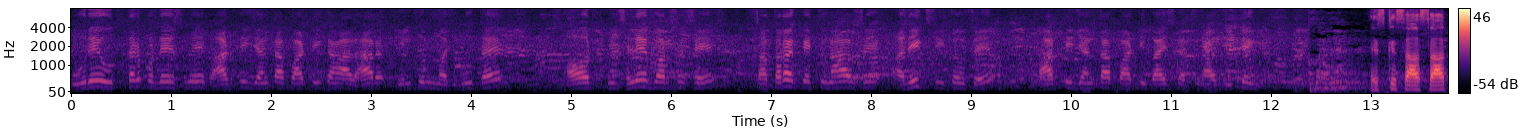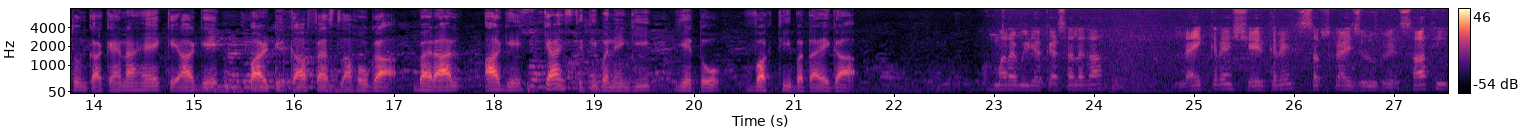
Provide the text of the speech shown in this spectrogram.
पूरे उत्तर प्रदेश में भारतीय जनता पार्टी का आधार बिल्कुल मज़बूत है और पिछले वर्ष से सत्रह के चुनाव से अधिक सीटों से भारतीय जनता पार्टी बाईस का चुनाव जीतेगी। इसके साथ साथ उनका कहना है कि आगे पार्टी का फैसला होगा। बहरहाल आगे क्या स्थिति बनेगी ये तो वक्त ही बताएगा। हमारा वीडियो कैसा लगा लाइक करें शेयर करें सब्सक्राइब ज़रूर करें। साथ ही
